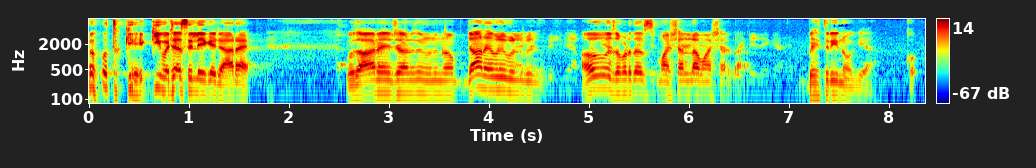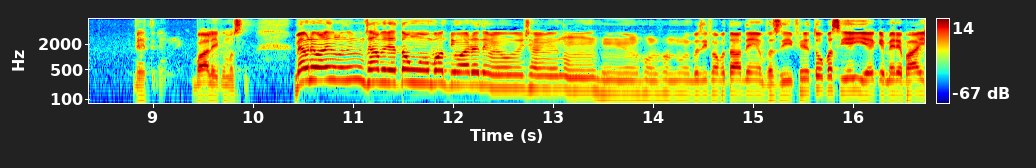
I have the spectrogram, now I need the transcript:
وہ تو کیک کی وجہ سے لے کے جا رہا ہے او زبردست ماشاء ماشاء اللہ اللہ بہترین ہو گیا بہترین وعلیکم السلام میں اپنے صاحب رہتا ہوں بہت بیمار رہتے ہیں وظیفہ بتا دیں وظیفے تو بس یہی ہے کہ میرے بھائی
